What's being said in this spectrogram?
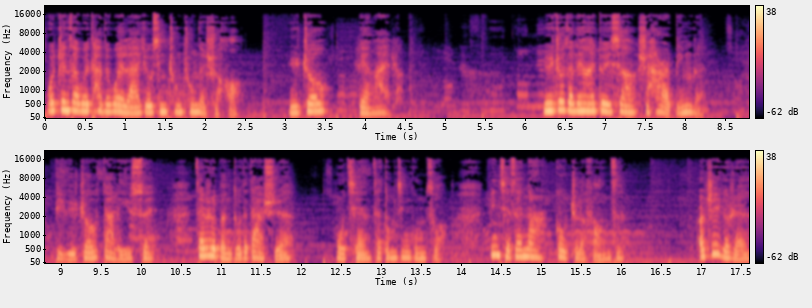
我正在为他的未来忧心忡忡的时候，宇宙恋爱了。余舟的恋爱对象是哈尔滨人，比余舟大了一岁，在日本读的大学，目前在东京工作，并且在那儿购置了房子。而这个人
